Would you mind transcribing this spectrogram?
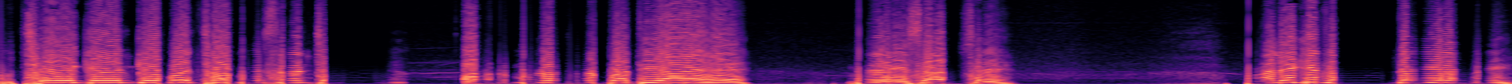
अब छह गेंद के ऊपर छब्बीस रन चाहिए और मनोज सरपति आए हैं मेरे हिसाब से। पानी की नहीं है अभी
